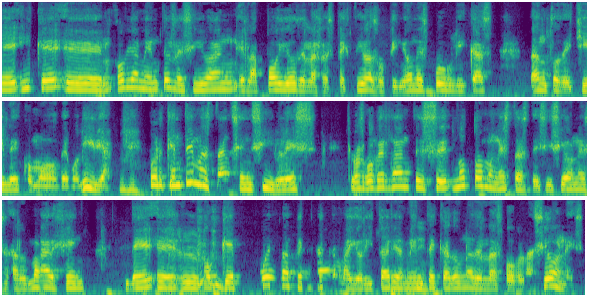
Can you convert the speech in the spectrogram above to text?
eh, y que eh, obviamente reciban el apoyo de las respectivas opiniones públicas, tanto de Chile como de Bolivia. Porque en temas tan sensibles, los gobernantes eh, no toman estas decisiones al margen de lo que pueda pensar mayoritariamente cada una de las poblaciones.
